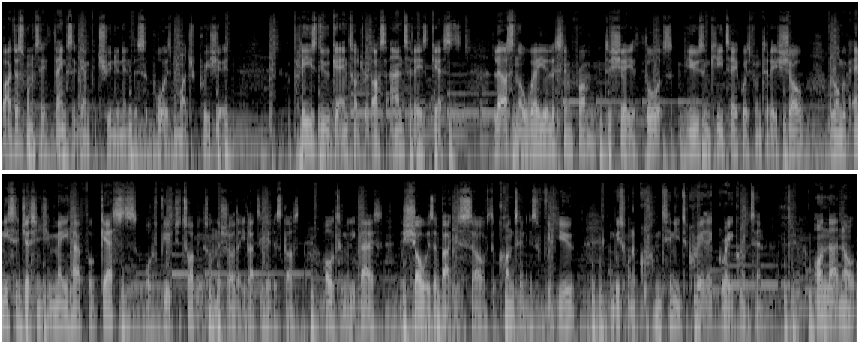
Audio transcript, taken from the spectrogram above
but I just want to say thanks again for tuning in. The support is much appreciated please do get in touch with us and today's guests. Let us know where you're listening from to share your thoughts, views, and key takeaways from today's show, along with any suggestions you may have for guests or future topics on the show that you'd like to hear discussed. Ultimately, guys, the show is about yourselves. The content is for you, and we just want to continue to create that great content. On that note,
